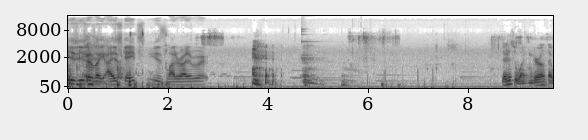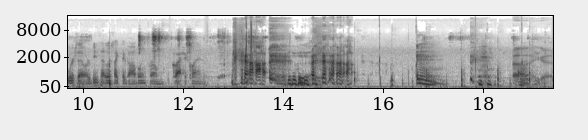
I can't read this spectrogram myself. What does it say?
You just like ice skates. You just slide around everywhere. There's this one girl that works at Arby's that looks like the goblin from Clash of Clans. oh my god.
